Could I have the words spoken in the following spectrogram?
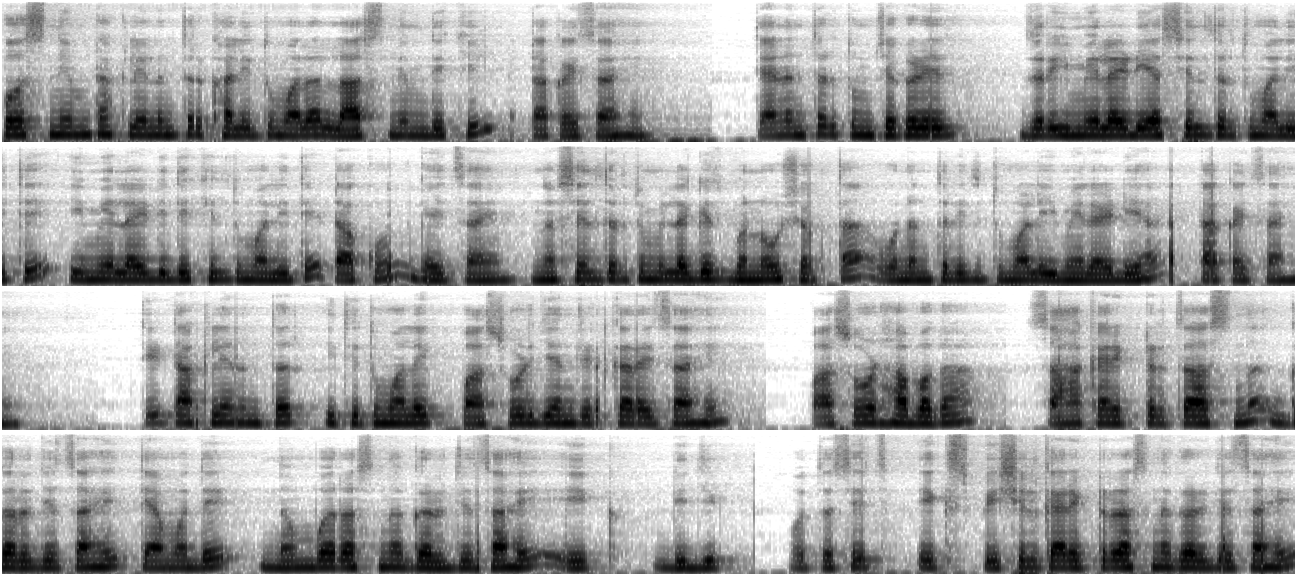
फर्स्ट नेम टाकल्यानंतर खाली तुम्हाला लास्ट नेम देखील टाकायचं आहे. त्यानंतर तुमच्याकडे जर ईमेल आय डी असेल तर तुम्हाला इथे ईमेल आय डी देखील तुम्हाला इथे टाकून घ्यायचा आहे. नसेल तर तुम्ही लगेच बनवू शकता व नंतर इथे तुम्हाला ईमेल आय डी हा टाकायचा आहे. ते टाकल्यानंतर इथे तुम्हाला एक पासवर्ड जनरेट करायचा आहे. पासवर्ड हा बघा सहा कॅरेक्टरचा असणं गरजेचं आहे. त्यामध्ये नंबर असणं गरजेचं आहे. एक डिजिट व तसेच एक स्पेशल कॅरेक्टर असणं गरजेचं आहे.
